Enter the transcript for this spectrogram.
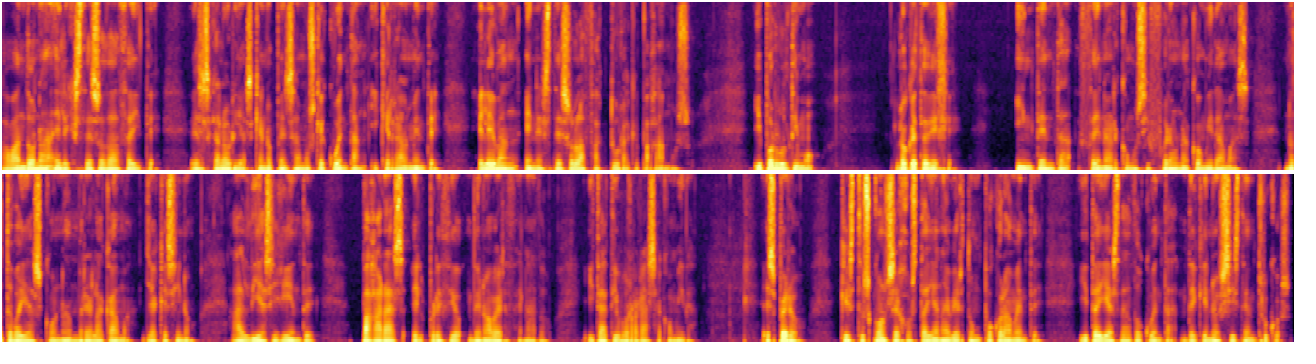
abandona el exceso de aceite, esas calorías que no pensamos que cuentan y que realmente elevan en exceso la factura que pagamos. Y por último, lo que te dije, Intenta cenar como si fuera una comida más. No te vayas con hambre a la cama, ya que si no, al día siguiente pagarás el precio de no haber cenado y te atiborrarás a comida. Espero que estos consejos te hayan abierto un poco la mente y te hayas dado cuenta de que no existen trucos,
